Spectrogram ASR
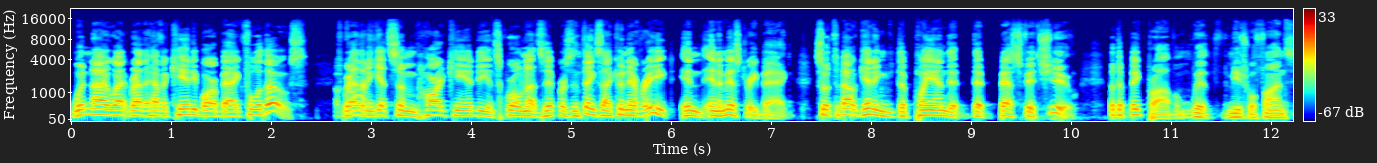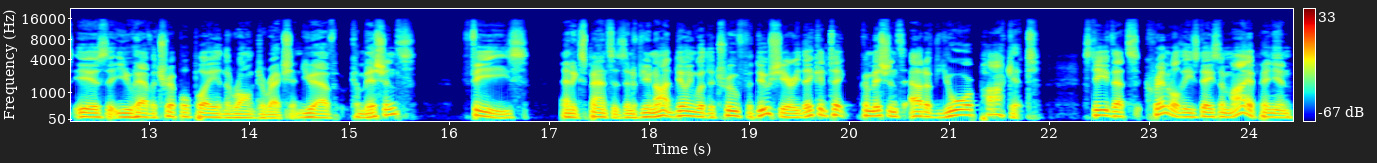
wouldn't I rather have a candy bar bag full of those? rather than get some hard candy and squirrel nut zippers and things I could never eat in, in a mystery bag. So it's about getting the plan that, that best fits you. But the big problem with mutual funds is that you have a triple play in the wrong direction. You have commissions, fees, and expenses. And if you're not dealing with a true fiduciary, they can take commissions out of your pocket. Steve, that's criminal these days, in my opinion,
